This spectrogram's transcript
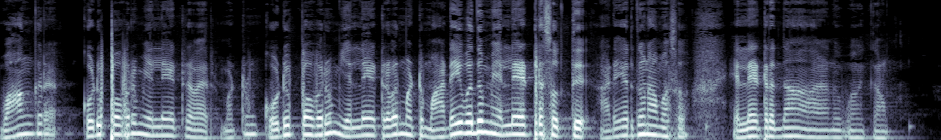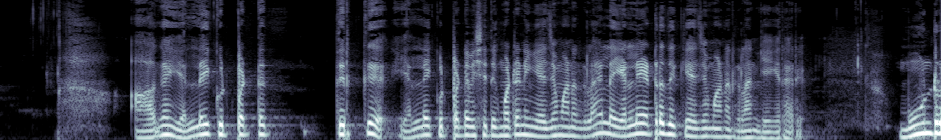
வாங்குற கொடுப்பவரும் எல்லையற்றவர் மற்றும் கொடுப்பவரும் எல்லையற்றவர் மற்றும் அடைவதும் எல்லையற்ற சொத்து. அடையிறதும் நாம் சொ எல்லையற்றது தான் அனுபவிக்கிறோம். ஆக எல்லைக்குட்பட்டத்திற்கு எல்லைக்குட்பட்ட விஷயத்துக்கு மட்டும் நீங்கள் எஜமானர்களா இல்லை எல்லையற்றதுக்கு எஜமானர்களான்னு கேட்குறாரு மூன்று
